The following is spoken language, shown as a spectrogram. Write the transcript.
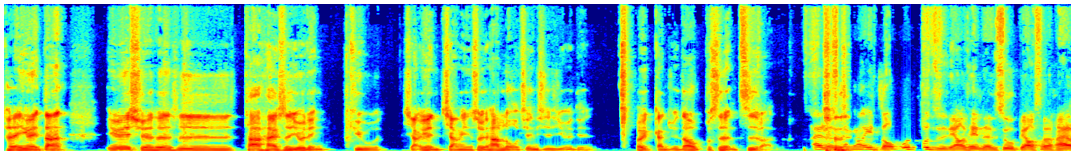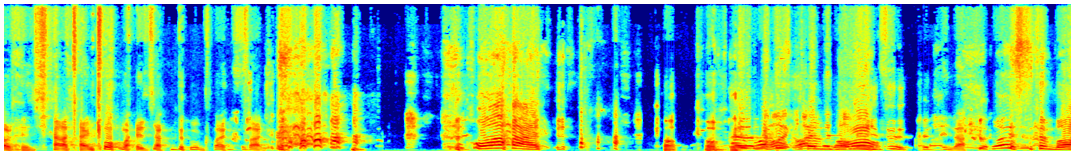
对，因为但因为学生是他还是有点 Q 讲有点僵硬，所以他搂肩其实有一点会感觉到不是很自然。艾伦刚刚一走，不不止聊天人数飙升，还有人下单购买强度宽带。坏！快快快！再重一次，快进来！为什么？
